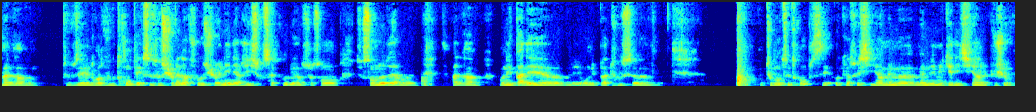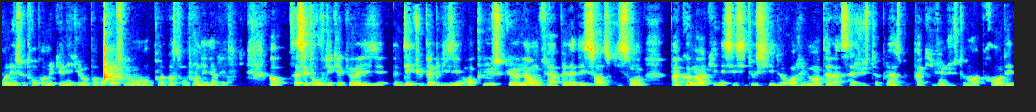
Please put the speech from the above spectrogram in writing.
pas grave. Vous avez le droit de vous tromper, que ce soit sur une info, sur une énergie, sur sa couleur, sur son, odeur. C'est pas grave. On n'est pas des, euh, on n'est pas tous tout le monde se trompe, c'est aucun souci. Hein. Même, euh, même les mécaniciens les plus chevronnés se trompent en mécanique, ils ne vont pas pourquoi on ne pourrait pas se tromper en énergétique. Alors, ça, c'est pour vous déculpabiliser. déculpabiliser. En plus que là, on fait appel à des sens qui sont pas communs, qui nécessitent aussi de ranger le mental à sa juste place pour pas qu'il vienne justement appréhender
